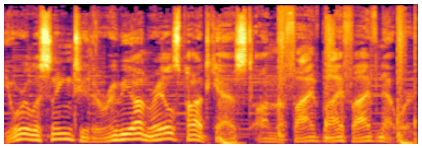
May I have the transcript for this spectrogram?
You're listening to the Ruby on Rails podcast on the 5x5 network.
